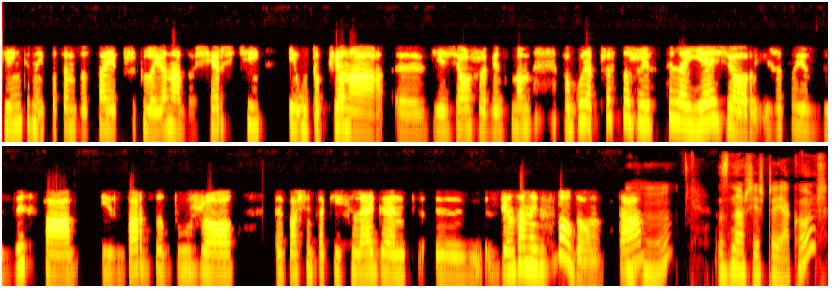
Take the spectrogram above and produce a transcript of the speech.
piękny i potem zostaje przyklejona do sierści i utopiona w jeziorze, więc mam w ogóle przez to, że jest tyle jezior i że to jest wyspa, jest bardzo dużo właśnie takich legend y, związanych z wodą, tak? Mhm. Znasz jeszcze jakąś?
